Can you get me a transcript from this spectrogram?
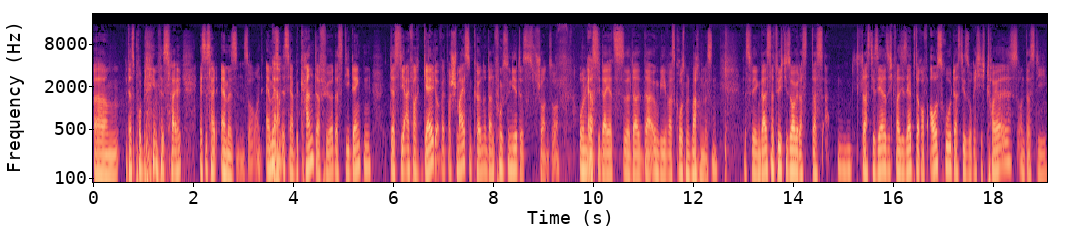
Ähm, das Problem ist halt, es ist halt Amazon so. Und Amazon Ja. ist ja bekannt dafür, dass die denken, dass die einfach Geld auf etwas schmeißen können und dann funktioniert es schon so. Ohne Ja. dass die da jetzt äh, da, da irgendwie was groß mitmachen müssen. Deswegen, da ist natürlich die Sorge, dass, dass, dass die Serie sich quasi selbst darauf ausruht, dass die so richtig teuer ist und dass die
